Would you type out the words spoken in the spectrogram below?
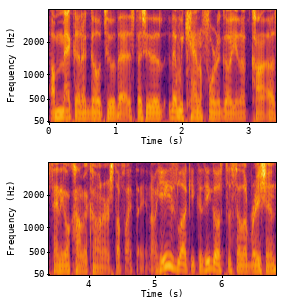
a mecca to go to that, especially the, that we can't afford to go. You know, Con, uh, San Diego Comic Con or stuff like that. You know, he's lucky because he goes to Celebration.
